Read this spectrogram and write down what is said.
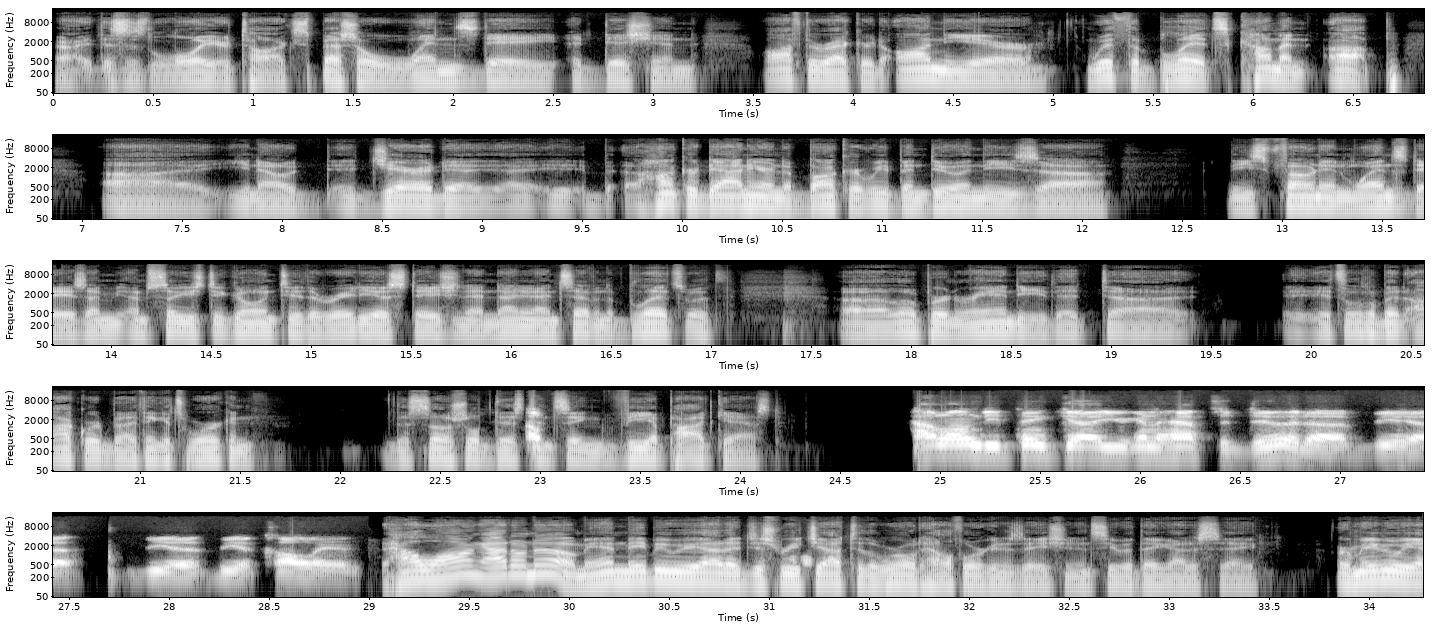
All right, this is Lawyer Talk, special Wednesday edition, off the record, on the air with the Blitz coming up. Uh, you know, Jared, uh, uh, hunker down here in the bunker. We've been doing these uh, these phone in Wednesdays. I'm I'm so used to going to the radio station at 99.7 The Blitz with uh, Loper and Randy that uh, it's a little bit awkward, but I think it's working. The social distancing via podcast. How long do you think uh, you're going to have to do it uh, via via via call in? How long? I don't know, man. Maybe we ought to just reach out to the World Health Organization and see what they got to say, or maybe we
